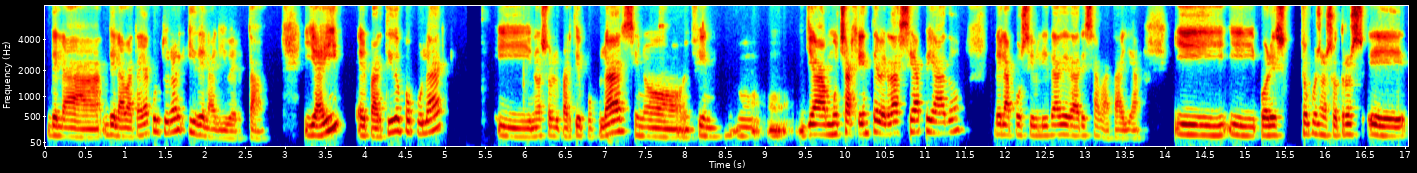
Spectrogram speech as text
de la, de la batalla cultural y de la libertad. Y ahí el Partido Popular y no solo el Partido Popular, sino, en fin, ya mucha gente, ¿verdad?, se ha apeado de la posibilidad de dar esa batalla. Y, por eso, pues nosotros, eh,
